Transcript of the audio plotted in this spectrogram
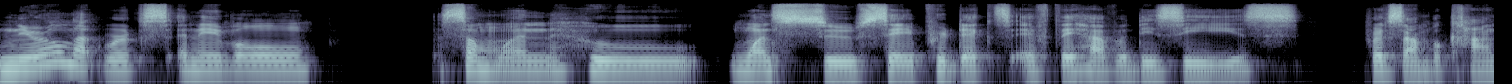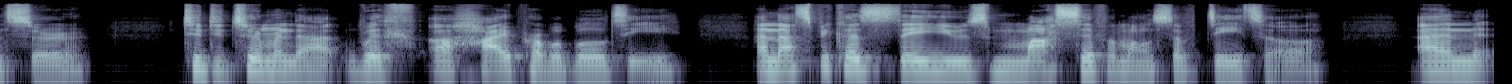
neural networks enable someone who wants to, say, predict if they have a disease, for example, cancer, to determine that with a high probability. And that's because they use massive amounts of data. And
